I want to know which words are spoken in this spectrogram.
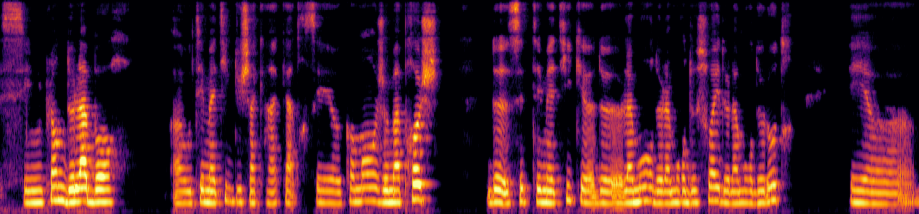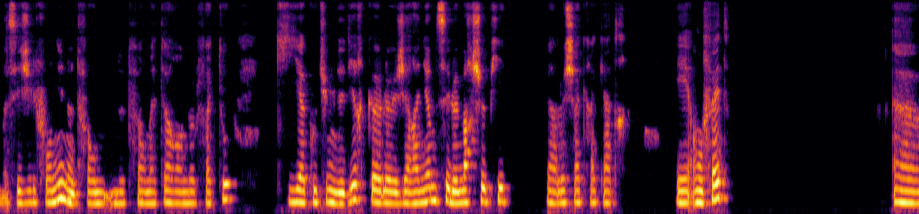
c'est une plante de l'abord euh, aux thématiques du chakra 4. C'est euh, comment je m'approche de cette thématique euh, de l'amour, de l'amour de soi et de l'amour de l'autre. Et bah, c'est Gilles Fournier, notre, notre formateur en olfacto, qui a coutume de dire que le géranium, c'est le marchepied vers le chakra 4. Et en fait, euh,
